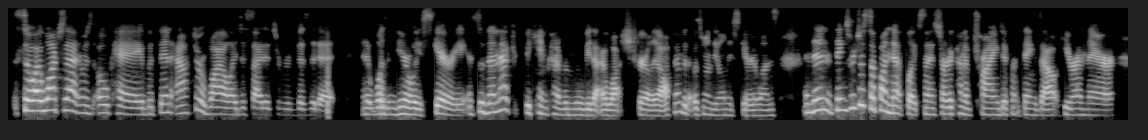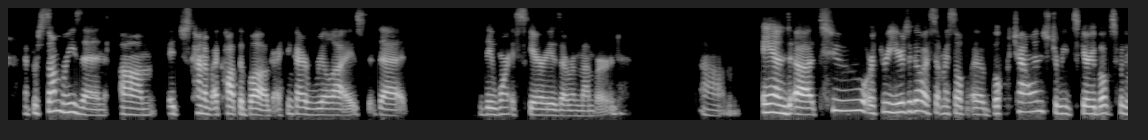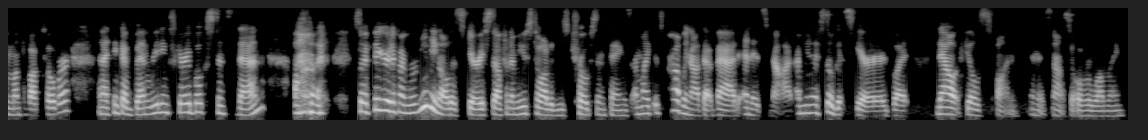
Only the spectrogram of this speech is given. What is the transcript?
so I watched that and it was okay, but then after a while, I decided to revisit it and it wasn't nearly scary. And so then that became kind of a movie that I watched fairly often, but that was one of the only scary ones. And then things were just up on Netflix and I started kind of trying different things out here and there. And for some reason, um, it just kind of, I caught the bug. I think I realized that they weren't as scary as I remembered. Um, and uh, two or three years ago, I set myself a book challenge to read scary books for the month of October. And I think I've been reading scary books since then. Uh, so I figured if I'm reading all this scary stuff and I'm used to a lot of these tropes and things, I'm like, it's probably not that bad. And it's not. I mean, I still get scared, but now it feels fun and it's not so overwhelming.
